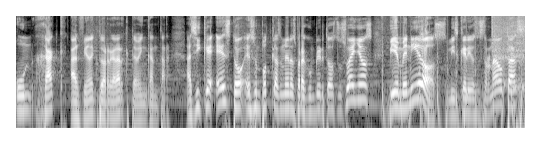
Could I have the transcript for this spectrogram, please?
un hack al final que te voy a regalar que te va a encantar. Así que esto es un podcast menos para cumplir todos tus sueños. Bienvenidos, mis queridos astronautas.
